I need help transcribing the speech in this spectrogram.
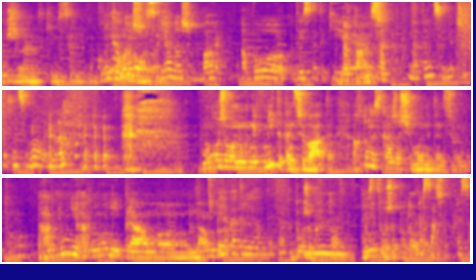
дуже якимось рідним. Коли Я його ношу, носиш? я ношу в бари або кудись на такі На танці. На, на танці, якщо б я танцювала, Юра. Ми можемо не вміти танцювати, а хто не скаже, що ми не танцюємо. Тому гарнюні, гарнюні, прям е, нам би Яка троянда, так? дуже круто. Мені просто дуже подобається. Краса, краса.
